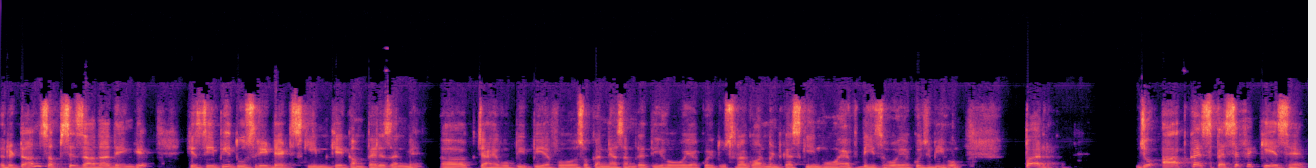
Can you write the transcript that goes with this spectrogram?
रिटर्न सबसे ज़्यादा देंगे किसी भी दूसरी डेट स्कीम के कंपैरिजन में चाहे वो पीपीएफ हो, सुकन्या समृद्धि हो, या कोई दूसरा गवर्नमेंट का स्कीम हो एफ़ हो, या कुछ भी हो। पर जो आपका स्पेसिफिक केस है,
